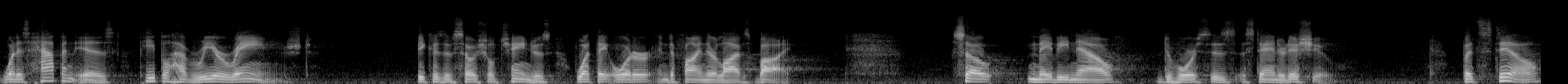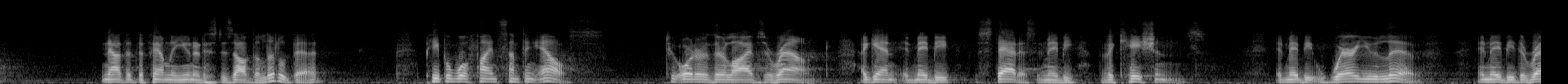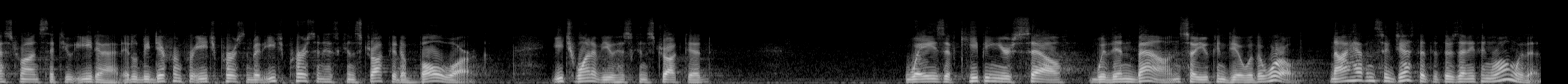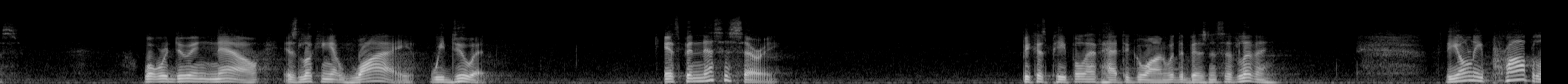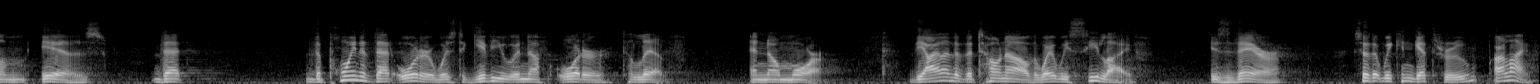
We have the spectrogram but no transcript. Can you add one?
what has happened is people have rearranged because of social changes what they order and define their lives by. So maybe now divorce is a standard issue. But still, now that the family unit has dissolved a little bit, people will find something else to order their lives around. Again, it may be status, it may be vacations, it may be where you live, it may be the restaurants that you eat at. It'll be different for each person, but each person has constructed a bulwark. Each one of you has constructed ways of keeping yourself within bounds so you can deal with the world. Now, I haven't suggested that there's anything wrong with this. What we're doing now is looking at why we do it. It's been necessary because people have had to go on with the business of living. The only problem is that the point of that order was to give you enough order to live and no more. The island of the tonal, the way we see life, is there so that we can get through our life.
